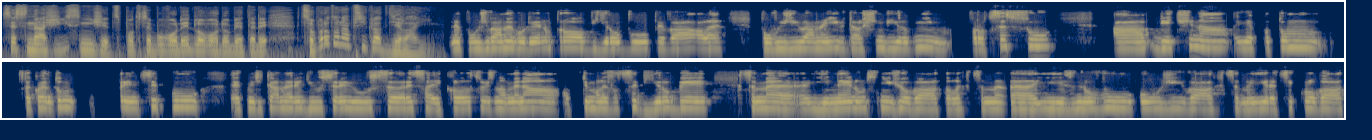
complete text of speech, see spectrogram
se snaží snížit spotřebu vody dlouhodobě tedy. Co proto například dělají? Nepoužíváme vodu jen pro výrobu piva, ale používáme ji v dalším výrobním procesu a většina je potom v takovém tom principu, jak my říkáme, reduce, reuse, recycle, což znamená optimalizace výroby. Chceme ji nejenom snižovat, ale chceme ji znovu používat, chceme ji recyklovat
